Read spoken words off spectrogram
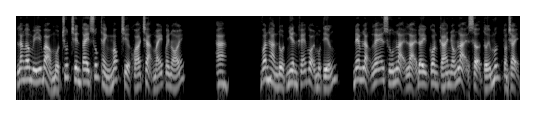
Lăng âm ý bảo một chút trên tay xúc thành móc chìa khóa trạng máy quay nói. a Văn Hàn đột nhiên khẽ gọi một tiếng, đem lặng lẽ xuống lại lại đây con cá nhóm lại sợ tới mức toàn chạy.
